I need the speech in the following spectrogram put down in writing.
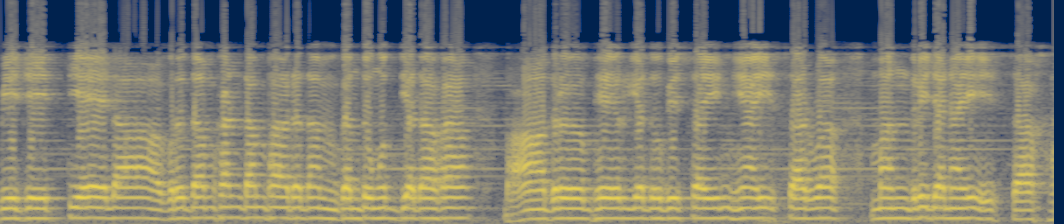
विजित्येलावृतं खण्डं भारतं गन्तुमुद्यतः। भातृभिर्यदुभिः सैन्यैः सर्वमन्त्रिजनैः सह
